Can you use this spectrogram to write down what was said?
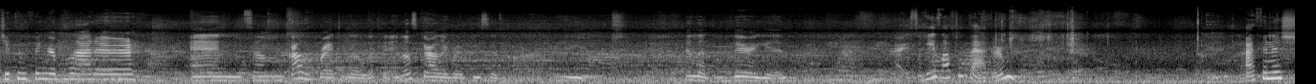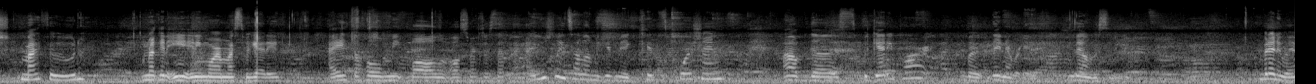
chicken finger platter and some garlic bread to go with it. And those garlic bread pieces are huge. They look very good. Alright, so he's off to the bathroom. I finished my food. I'm not gonna eat any more of my spaghetti. I ate the whole meatball and all sorts of stuff. I usually tell them to give me a kid's portion of the spaghetti part, but they never do. They don't listen to me. But anyway,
